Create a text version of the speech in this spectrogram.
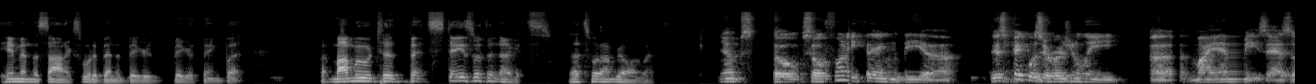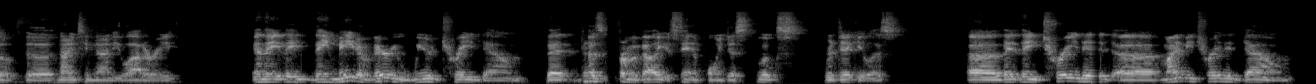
him and the sonics would have been a bigger bigger thing but but Mahmoud to but stays with the Nuggets. That's what I'm going with. Yep. So so funny thing, the uh this pick was originally uh Miami's as of the 1990 lottery. And they they they made a very weird trade down that does from a value standpoint just looks ridiculous. Uh they they traded uh Miami traded down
